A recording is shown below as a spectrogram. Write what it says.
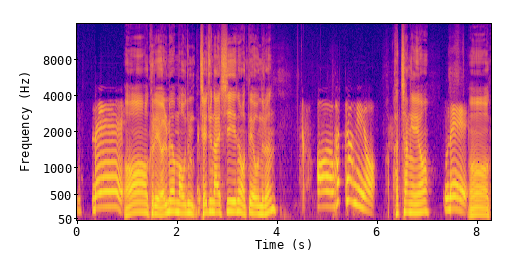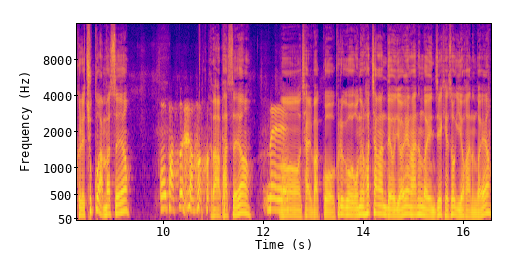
네, 어, 그래. 열매 엄마 요즘 제주 날씨는 어때요, 오늘은? 어, 화창해요. 화창해요? 네, 어, 그래. 축구 안 봤어요? 어, 봤어요. 아, 봤어요? 네. 어, 잘 봤고. 그리고 오늘 화창한데 여행하는 거에 이제 계속 이어가는 거예요?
